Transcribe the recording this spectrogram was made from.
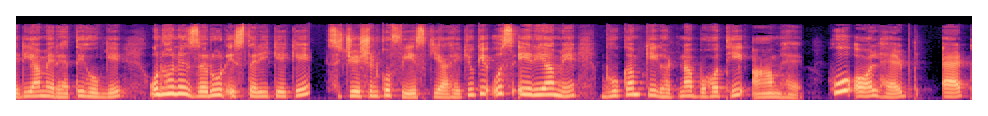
एरिया में रहते होंगे, उन्होंने ज़रूर इस तरीके के सिचुएशन को फेस किया है, क्योंकि उस एरिया में भूकंप की घटना बहुत ही आम है। Who all helped at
